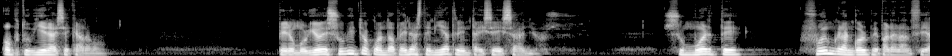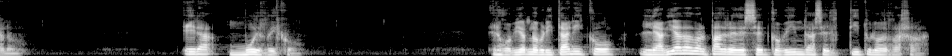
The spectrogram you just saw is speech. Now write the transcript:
obtuviera ese cargo. Pero murió de súbito cuando apenas tenía treinta y seis años. Su muerte fue un gran golpe para el anciano. Era muy rico. El gobierno británico le había dado al padre de Seth Govindas el título de Raja,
